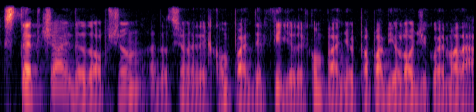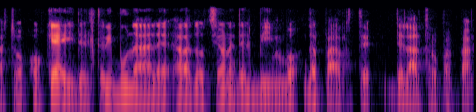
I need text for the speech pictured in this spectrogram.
stepchild adoption, adozione del, compa- del figlio del compagno, il papà biologico è malato, ok del tribunale all'adozione del bimbo da parte dell'altro papà.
